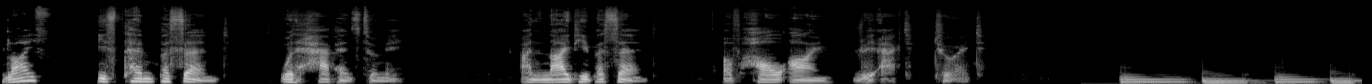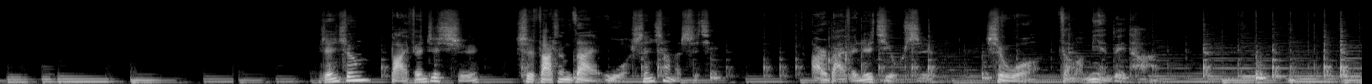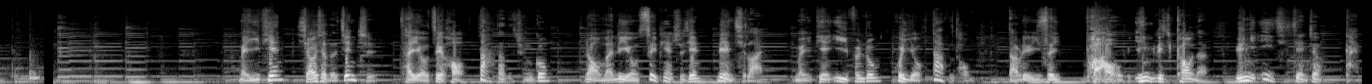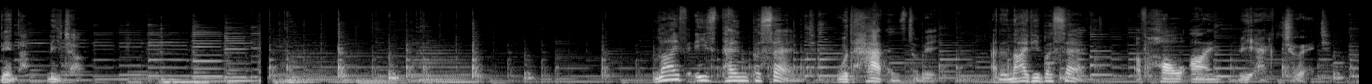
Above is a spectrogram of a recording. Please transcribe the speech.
Life is 10% what happens to me, and 90% of how I react to it. 人生百分之十是发生在我身上的事情，而百分之九十是我怎么面对它。 每一天小小的坚持，才有最后大大的成功。让我们利用碎片时间练起来，每天一分钟会有大不同。WEC Wow English Corner 与你一起见证改变的历程。Life is 10% what happens to me, and 90% of how I react to it.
